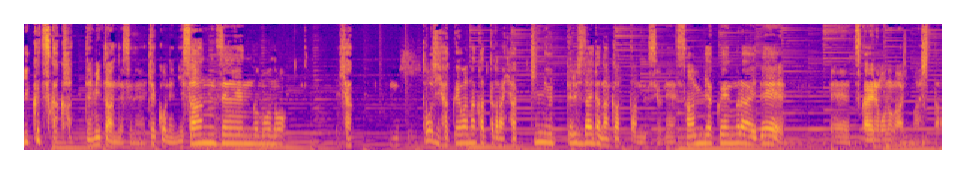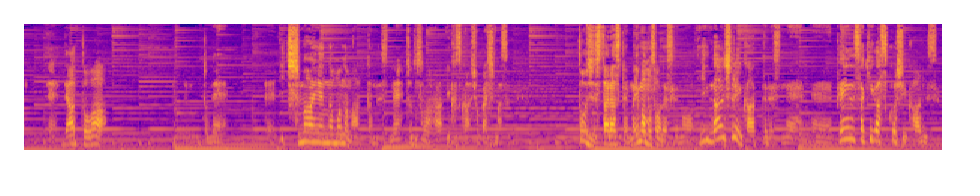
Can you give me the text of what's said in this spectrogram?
いくつか買ってみたんですね。結構ね、2、3000円のもの、100当時100円はなかったかな、100均に売ってる時代ではなかったんですよね。300円ぐらいで、えー、使えるものがありました。ね、で、あとは、とね、1万円のものもあったんですね。ちょっとそのいくつか紹介します。当時スタイラスペン、まあ、今もそうですけども、何種類かあってですね、えー、ペン先が少し変わるんですよ。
